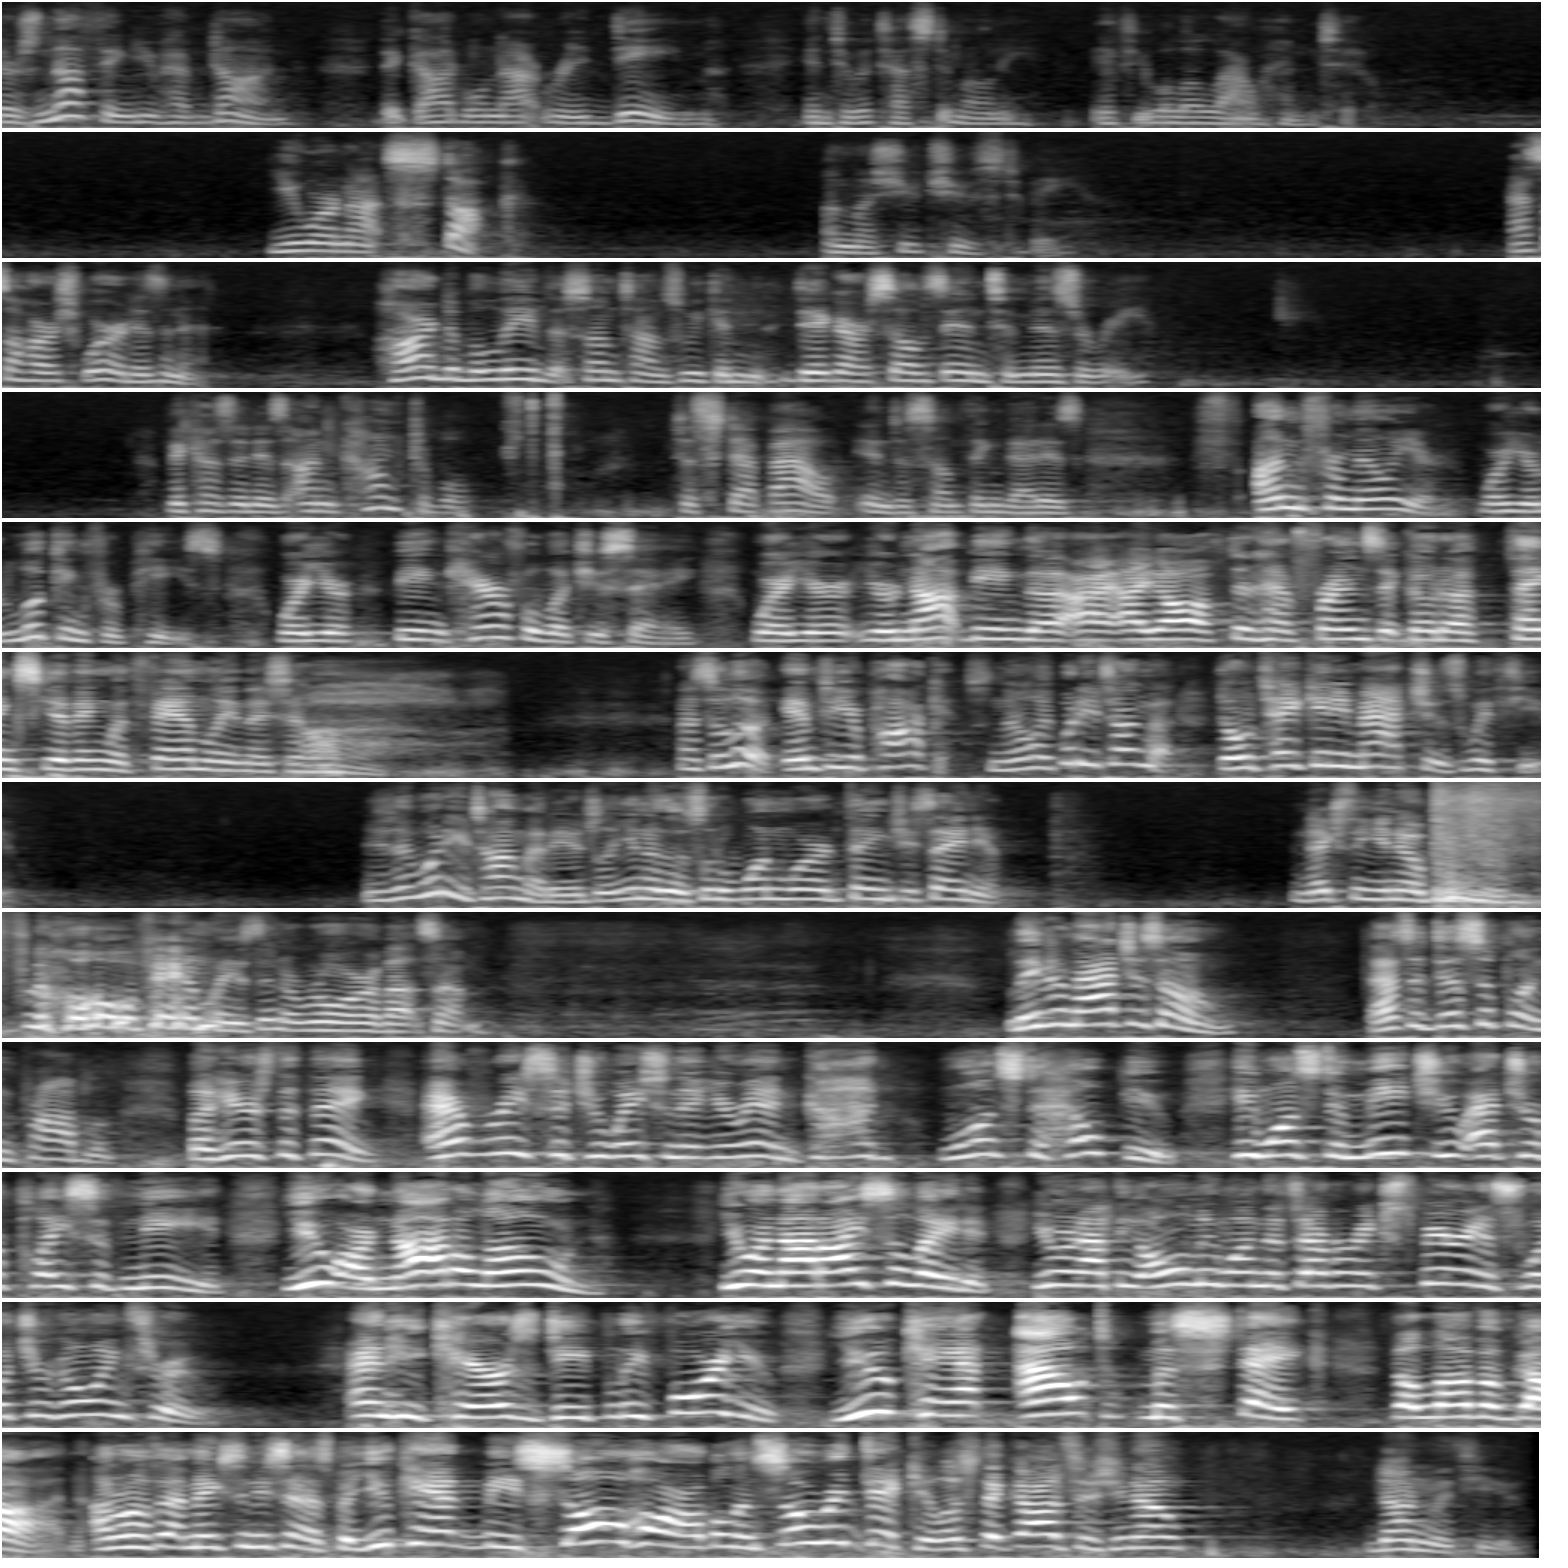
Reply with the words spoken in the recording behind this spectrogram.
There's nothing you have done that God will not redeem into a testimony if you will allow Him to. You are not stuck unless you choose to be. That's a harsh word, isn't it? Hard to believe that sometimes we can dig ourselves into misery because it is uncomfortable to step out into something that is unfamiliar, where you're looking for peace, where you're being careful what you say, where you're, you're not being the. I, I often have friends that go to Thanksgiving with family and they say, oh. I said, look, empty your pockets. And they're like, what are you talking about? Don't take any matches with you. And you say, what are you talking about, Angela? You know those little one word things you say and you. Next thing you know, the whole family is in a roar about something. Leave the matches home. That's a discipline problem. But here's the thing every situation that you're in, God wants to help you. He wants to meet you at your place of need. You are not alone. You are not isolated. You are not the only one that's ever experienced what you're going through. And He cares deeply for you. You can't out mistake the love of God. I don't know if that makes any sense, but you can't be so horrible and so ridiculous that God says, you know, done with you.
